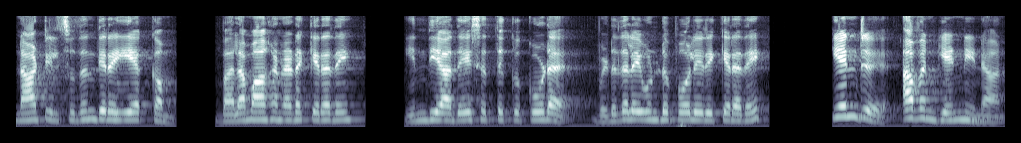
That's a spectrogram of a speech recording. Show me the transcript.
நாட்டில் சுதந்திர இயக்கம் பலமாக நடக்கிறதே இந்தியா தேசத்துக்கு கூட விடுதலை உண்டு போலிருக்கிறதே? என்று அவன் எண்ணினான்.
